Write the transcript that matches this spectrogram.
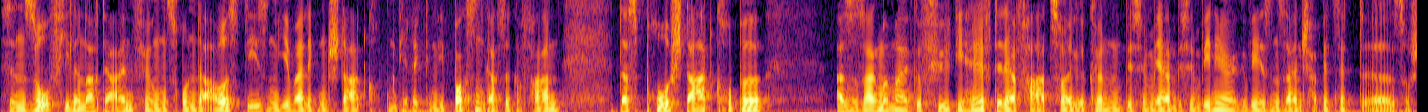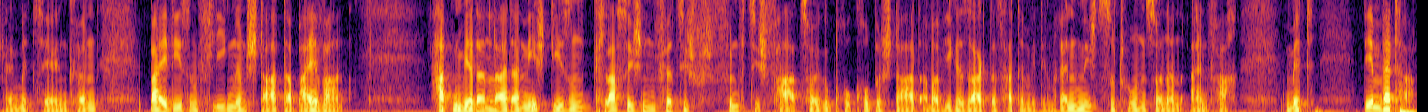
sind so viele nach der Einführungsrunde aus diesen jeweiligen Startgruppen direkt in die Boxengasse gefahren, dass pro Startgruppe, also sagen wir mal gefühlt die Hälfte der Fahrzeuge, können ein bisschen mehr, ein bisschen weniger gewesen sein, ich habe jetzt nicht äh, so schnell mitzählen können, bei diesem fliegenden Start dabei waren. Hatten wir dann leider nicht diesen klassischen 40, 50 Fahrzeuge pro Gruppe Start, aber wie gesagt, das hatte mit dem Rennen nichts zu tun, sondern einfach mit dem Wetter.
